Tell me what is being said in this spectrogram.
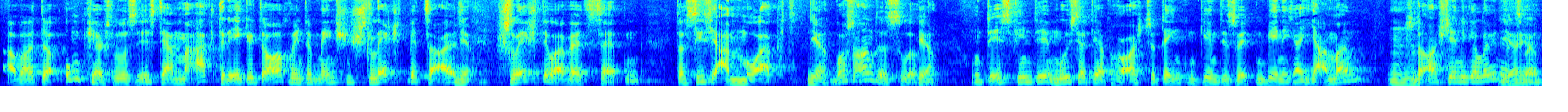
aber der Umkehrschluss ist, der Markt regelt auch, wenn du Menschen schlecht bezahlst, ja. schlechte Arbeitszeiten, dass sie sich am Markt ja. was anderes suchen. Ja. Und das, finde ich, muss ja der Branche zu denken geben. Die sollten weniger jammern, mhm. sondern anständige Löhne zahlen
